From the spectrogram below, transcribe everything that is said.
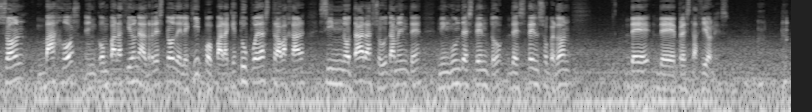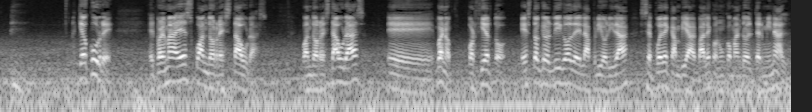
son bajos en comparación al resto del equipo para que tú puedas trabajar sin notar absolutamente ningún descenso, descenso perdón, de, de prestaciones. ¿Qué ocurre? El problema es cuando restauras. Cuando restauras, eh, bueno, por cierto, esto que os digo de la prioridad se puede cambiar, ¿vale? Con un comando del terminal.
